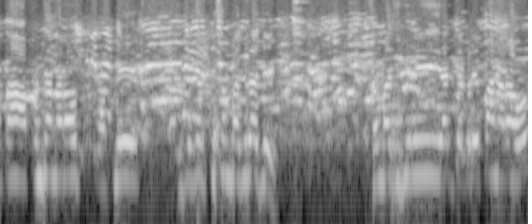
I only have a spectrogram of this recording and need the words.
आता आपण जाणार आहोत आपले विजयगडचे संभाजीराजे संभाजीगिरी यांच्याकडे पाहणार आहोत.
